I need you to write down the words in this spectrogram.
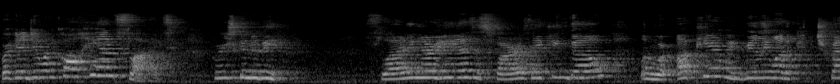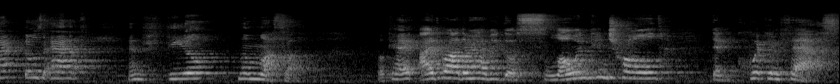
we're gonna do what I call hand slides. We're just gonna be sliding our hands as far as they can go. When we're up here, we really wanna contract those abs and feel the muscle. Okay, I'd rather have you go slow and controlled than quick and fast.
